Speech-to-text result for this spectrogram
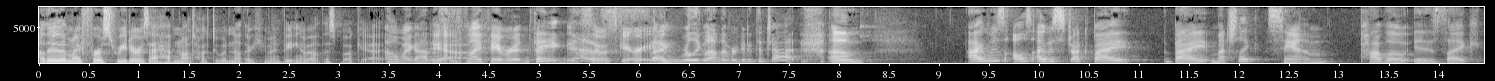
other than my first readers, I have not talked to another human being about this book yet. Oh my god, this Yeah. is my favorite thing. It's so scary. I'm really glad that we're getting to chat. Um, I was also I was struck by by much like Sam, Pablo is like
